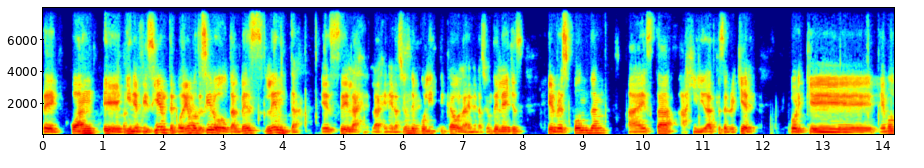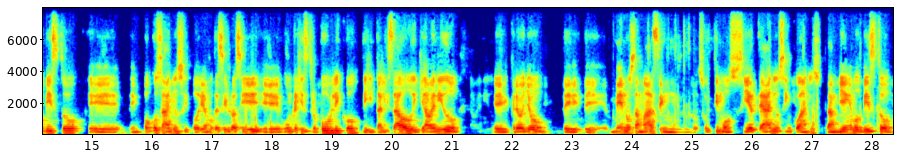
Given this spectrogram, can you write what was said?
de cuán eh, ineficiente, podríamos decir, o tal vez lenta es eh, la, la, generación de política o la generación de leyes que respondan a esta agilidad que se requiere. Porque hemos visto eh, en pocos años, y podríamos decirlo así, un registro público digitalizado y que ha venido, creo yo, de, menos a más en los últimos siete años, cinco años. También hemos visto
